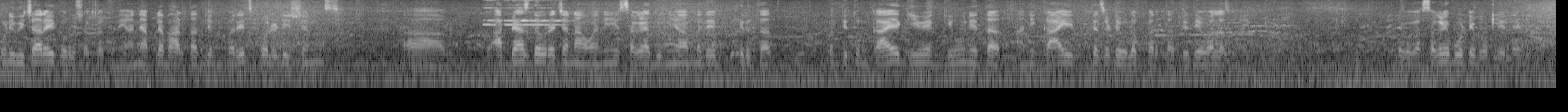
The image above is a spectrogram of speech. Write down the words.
कोणी विचारही करू शकत नाही. आणि आपल्या भारतातले बरेच पॉलिटिशियन्स अभ्यास दौऱ्याच्या नावाने सगळ्या दुनियामध्ये फिरतात पण तिथून काय घेऊ घेऊन येतात आणि काय त्याचं डेव्हलप करतात ते देवालाच माहिती हे बघा सगळे बोटे भरलेले आहेत.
